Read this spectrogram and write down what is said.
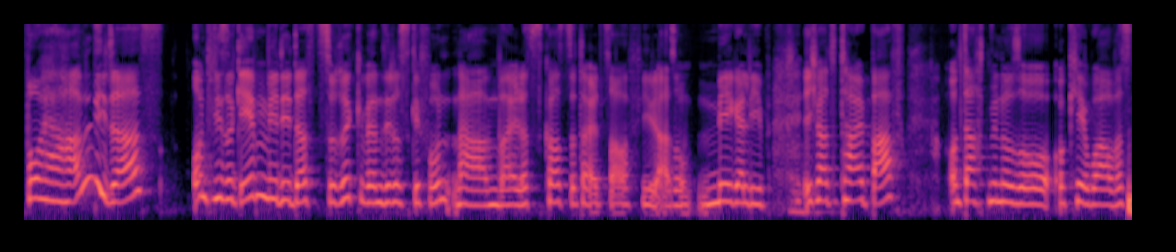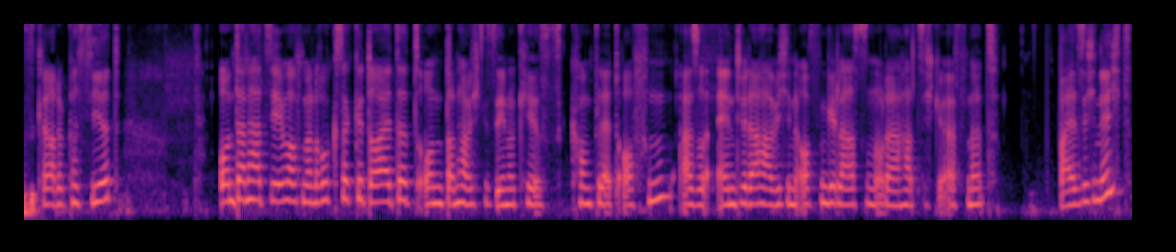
Woher haben die das? Und wieso geben mir die das zurück, wenn sie das gefunden haben? Weil das kostet halt so viel. Also mega lieb. Ich war total baff und dachte mir nur so, okay, wow, was ist gerade passiert? Und dann hat sie eben auf meinen Rucksack gedeutet und dann habe ich gesehen, okay, es ist komplett offen. Also entweder habe ich ihn offen gelassen oder er hat sich geöffnet. Weiß ich nicht,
